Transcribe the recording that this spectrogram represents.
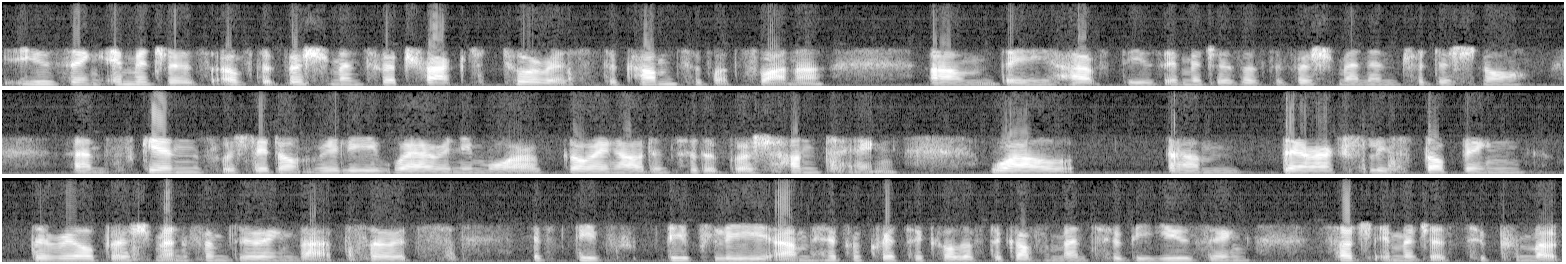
using images of the Bushmen to attract tourists to come to Botswana. Um, they have these images of the Bushmen in traditional um, skins, which they don't really wear anymore, going out into the bush hunting, while um, they're actually stopping the real Bushmen from doing that. So it's it's deep, deeply um, hypocritical of the government to be using such images to promote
